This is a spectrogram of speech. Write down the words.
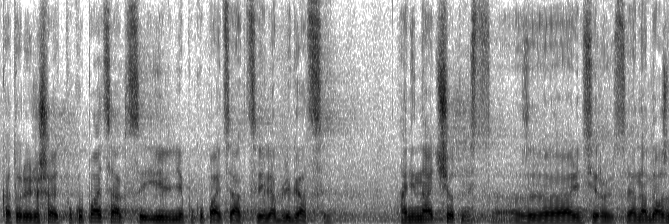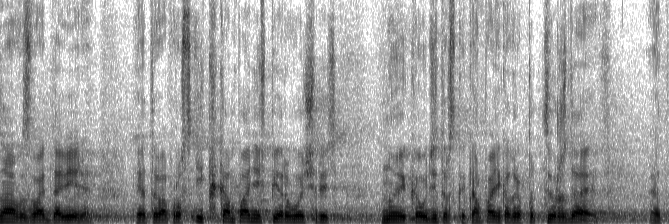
которые решают, покупать акции или не покупать акции или облигации – они на отчетность э, ориентируются, и она должна вызывать доверие. Это вопрос и к компании в первую очередь, но и к аудиторской компании, которая подтверждает это.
